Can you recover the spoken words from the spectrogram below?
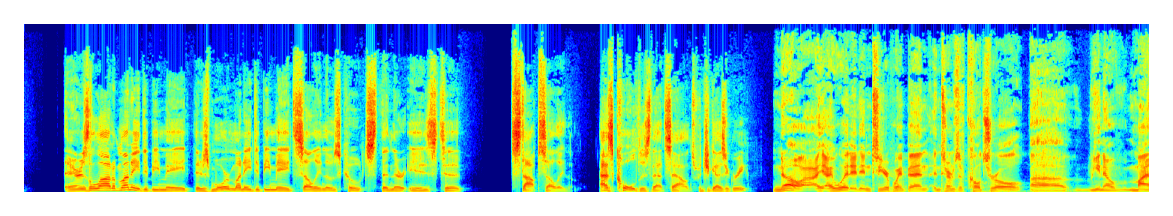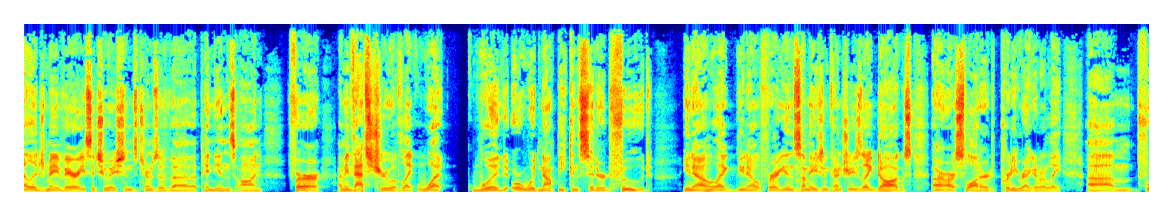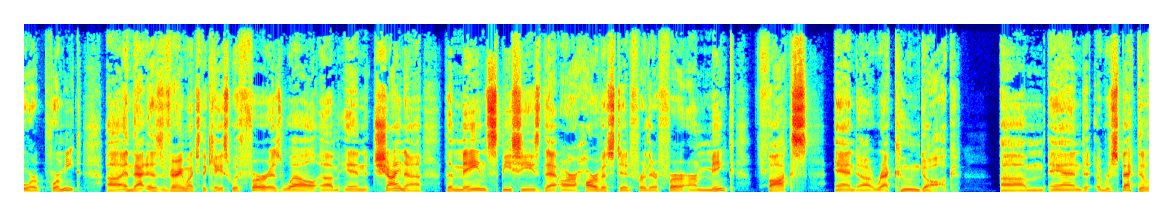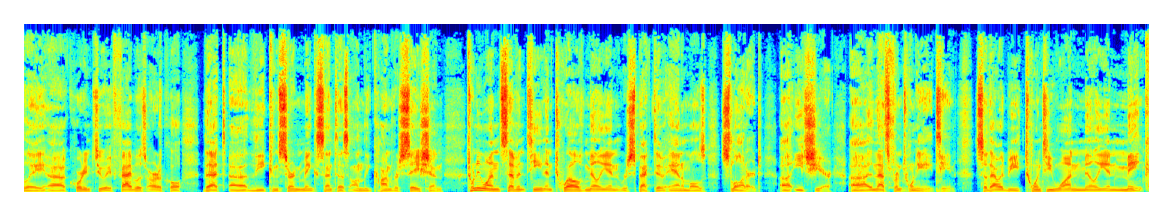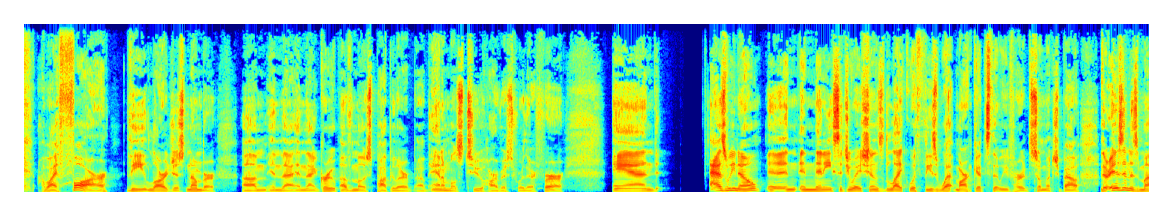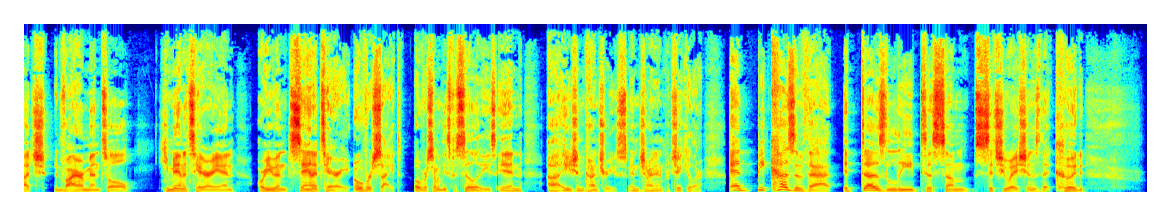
there's a lot of money to be made. There's more money to be made selling those coats than there is to stop selling them. As cold as that sounds, would you guys agree? No, I, I would. And, and, to your point, Ben, in terms of cultural, uh, you know, mileage may vary situations in terms of uh, opinions on fur. I mean, that's true of like what would or would not be considered food you know, like you know, for in some Asian countries, like dogs are, are slaughtered pretty regularly um, for for meat, uh, and that is very much the case with fur as well. Um, in China, the main species that are harvested for their fur are mink, fox, and uh, raccoon dog um, and respectively, uh, according to a fabulous article that uh, the Concerned Mink sent us on the conversation, 21, 17, and 12 million respective animals slaughtered uh, each year. Uh, and that's from 2018. So that would be 21 million mink, by far the largest number um, in that in that group of most popular uh, animals to harvest for their fur. And as we know, in, in many situations, like with these wet markets that we've heard so much about, there isn't as much environmental, humanitarian, or even sanitary oversight over some of these facilities in uh, Asian countries, in China in particular. And because of that, it does lead to some situations that could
